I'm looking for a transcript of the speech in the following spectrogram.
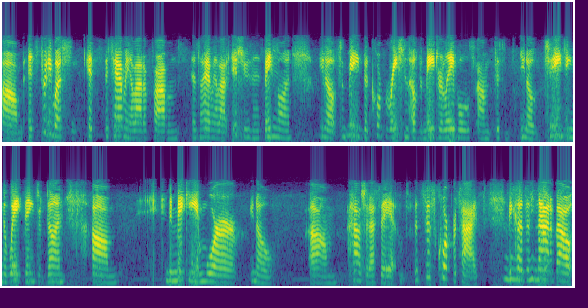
um, it's pretty much it's it's having a lot of problems. It's having a lot of issues, and it's based mm-hmm. on you know, to me, the corporation of the major labels, um, just, you know, changing the way things are done, um, and making it more, you know, um, how should I say it? It's just corporatized. Because it's not about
